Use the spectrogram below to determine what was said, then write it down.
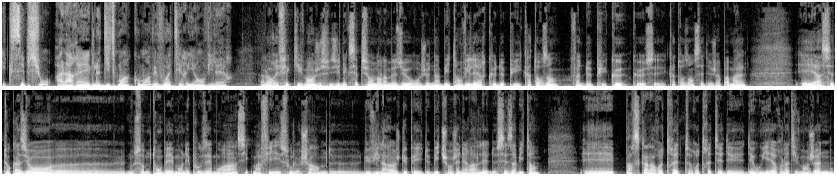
exception à la règle. Dites-moi, comment avez-vous atterri à Anvillers alors effectivement, je suis une exception dans la mesure où je n'habite en Villers que depuis 14 ans. Enfin, depuis que, que c'est 14 ans, c'est déjà pas mal. Et à cette occasion, euh, nous sommes tombés, mon épouse et moi, ainsi que ma fille, sous le charme du village, du pays de Beach en général et de ses habitants. Et parce qu'à la retraite, retraité des, des houillers, relativement jeune,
